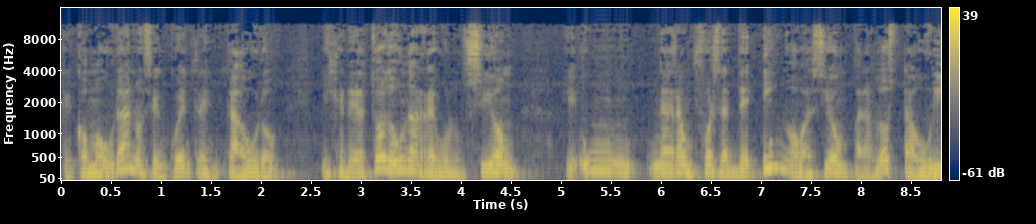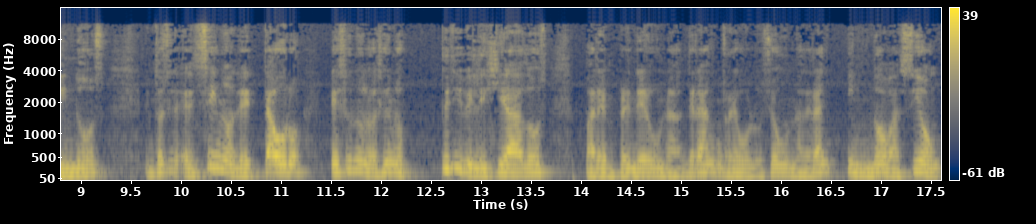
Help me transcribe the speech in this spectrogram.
que como Urano se encuentra en Tauro y genera toda una revolución, una gran fuerza de innovación para los taurinos, entonces el signo de Tauro es uno de los signos privilegiados para emprender una gran revolución, una gran innovación.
